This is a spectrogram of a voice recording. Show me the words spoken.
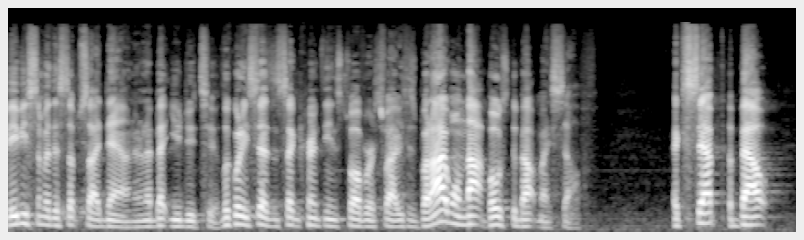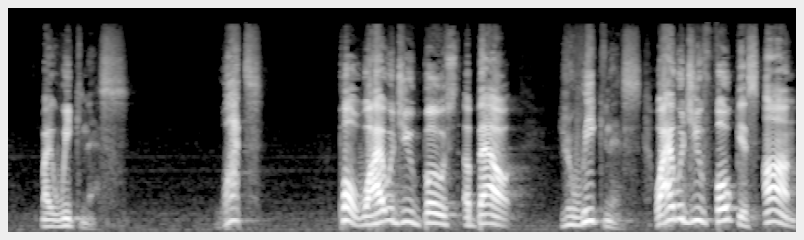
maybe some of this upside down. And I bet you do too. Look what he says in 2 Corinthians 12, verse 5. He says, But I will not boast about myself except about my weakness. What? Paul, why would you boast about your weakness? Why would you focus on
